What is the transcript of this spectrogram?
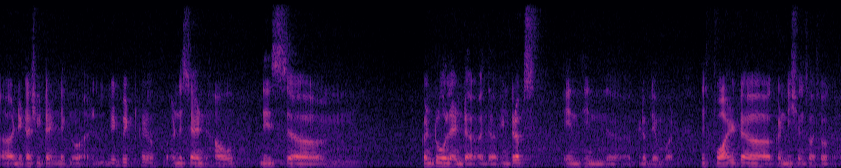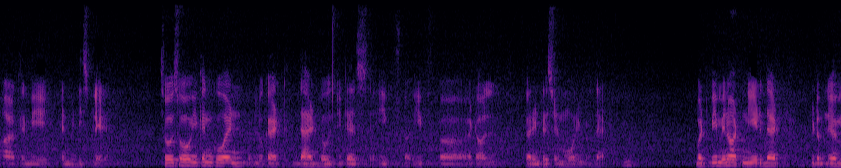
uh, data sheet and like you know a little bit kind of understand how this um, control and uh, the interrupts in in uh, PWM work. The fault uh, conditions also can be can be displayed. So so you can go and look at that those details if if at all you are interested more into that. But we may not need that PWM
